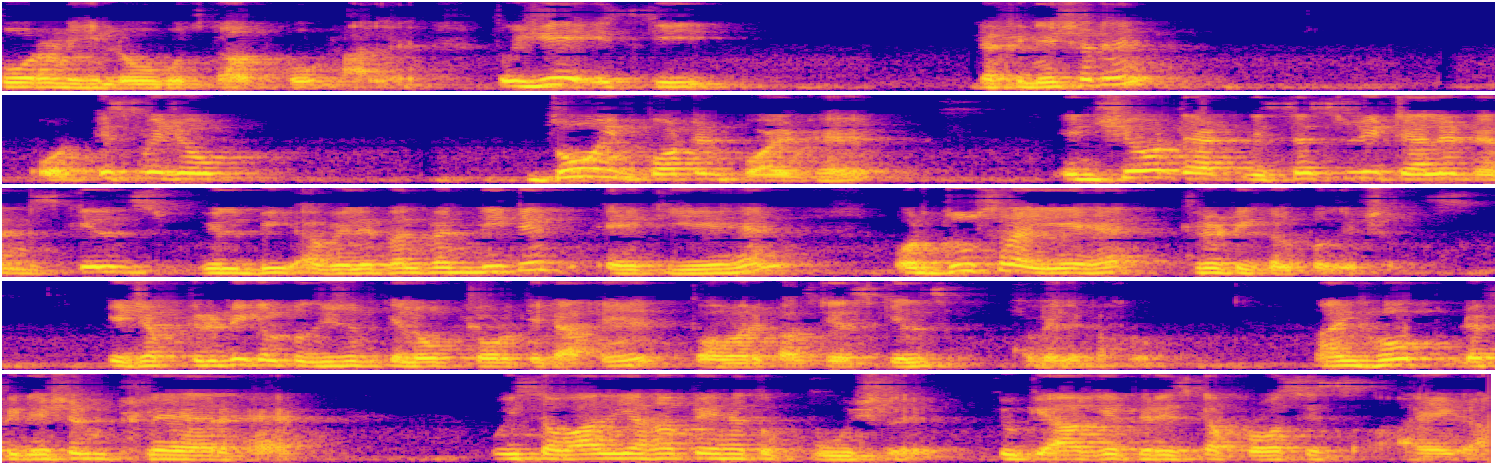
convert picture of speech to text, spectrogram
फ़ौरन ही लोग उस काम को उठा लें तो ये इसकी डेफिनेशन है। और इसमें जो दो इंपॉर्टेंट पॉइंट है ensure that necessary talent and skills will be available when needed एक ये है, और दूसरा ये है क्रिटिकल पोजिशन कि जब क्रिटिकल पोजिशन के लोग छोड़ के जाते हैं तो हमारे पास ये स्किल्स अवेलेबल हो। आई होप डेफिनेशन क्लियर है। कोई सवाल यहाँ पे है तो पूछ ले, क्योंकि आगे फिर इसका प्रोसेस आएगा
